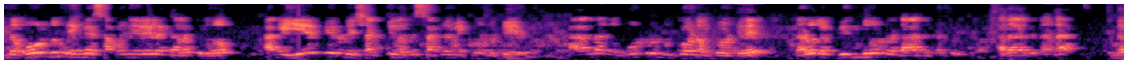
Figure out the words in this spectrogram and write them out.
இந்த மூன்றும் எங்க சமநிலையில கலக்குதோ அங்க இயற்கையினுடைய சக்தி வந்து சங்கமிக்கும்னு பேரு. அதனால அந்த மூன்று முக்கோணம் போட்டு நடுவுல பிந்துன்ற நாட்டத்தை கொடுக்கிறோம். அதாவது என்னன்னா இந்த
